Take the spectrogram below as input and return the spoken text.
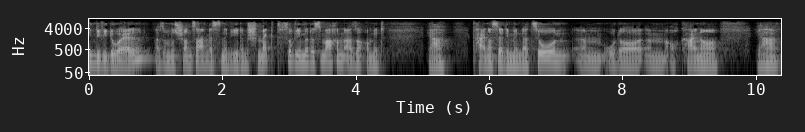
individuell. Also muss schon sagen, dass es nicht jedem schmeckt, so wie wir das machen. Also auch mit ja keiner Sedimentation ähm, oder ähm, auch keiner ja,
